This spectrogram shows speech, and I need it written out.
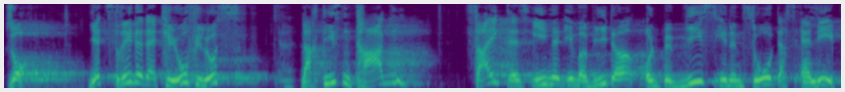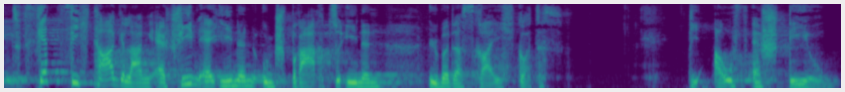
So, jetzt redet der Theophilus nach diesen Tagen zeigt es ihnen immer wieder und bewies ihnen so, dass er lebt. 40 Tage lang erschien er ihnen und sprach zu ihnen über das Reich Gottes. Die Auferstehung.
